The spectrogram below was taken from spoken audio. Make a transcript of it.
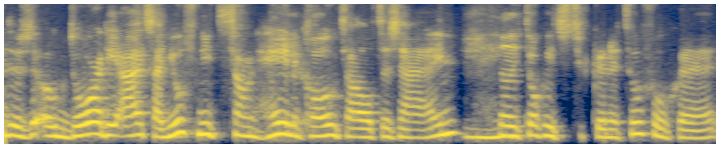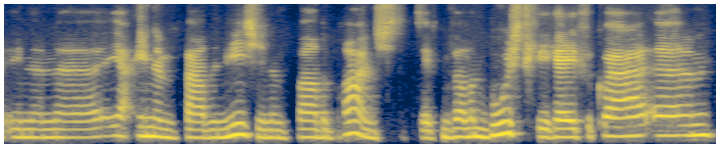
dus ook door die uitzijn, je hoeft niet zo'n hele grote al te zijn, nee. wil je toch iets te kunnen toevoegen in een, uh, ja, in een bepaalde niche, in een bepaalde branche. Dat heeft me wel een boost gegeven qua um,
